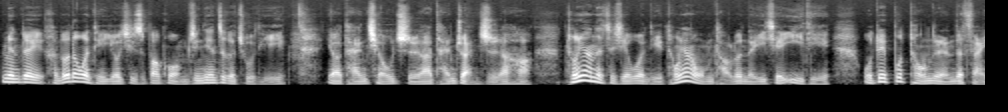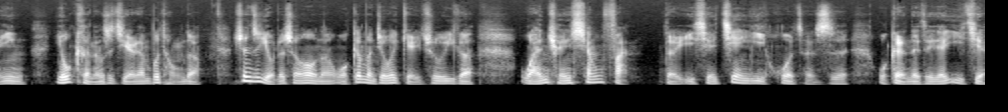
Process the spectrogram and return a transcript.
面对很多的问题，尤其是包括我们今天这个主题，要谈求职啊，谈转职啊，哈，同样的这些问题，同样我们讨论的一些议题，我对不同的人的反应有可能是截然不同的，甚至有的时候呢，我根本就会给出一个完全相反的一些建议，或者是我个人的这些意见。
